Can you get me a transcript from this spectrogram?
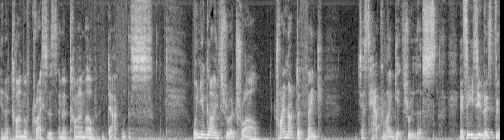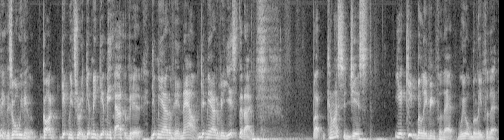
in a time of crisis and a time of darkness. When you're going through a trial, try not to think, just how can I get through this? It's easy to think, that's all we think, God, get me through it, get me, get me out of here, get me out of here now, get me out of here yesterday. But can I suggest, yeah, keep believing for that. We all believe for that.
